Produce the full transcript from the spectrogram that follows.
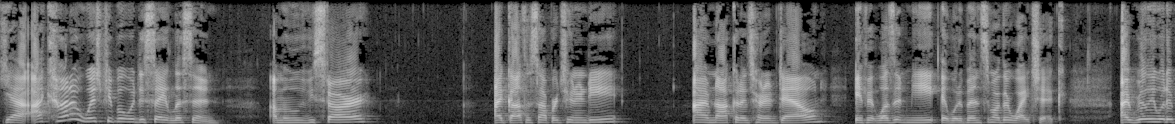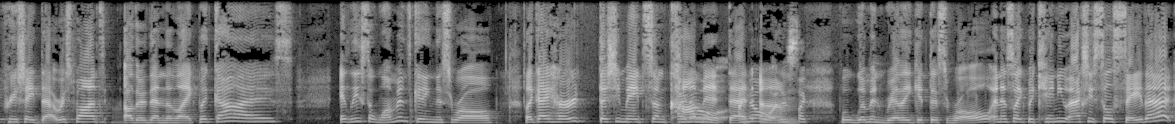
Yeah, I kind of wish people would just say, listen, I'm a movie star. I got this opportunity. I'm not going to turn it down. If it wasn't me, it would have been some other white chick. I really would appreciate that response, other than the like, but guys, at least a woman's getting this role. Like, I heard that she made some comment I that, know, and it's um, like- will women really get this role? And it's like, but can you actually still say that?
